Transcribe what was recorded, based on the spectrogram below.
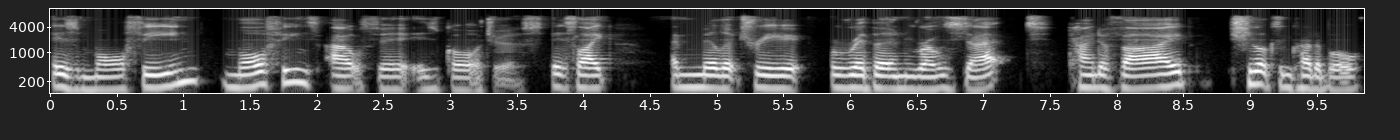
is Morphine. Morphine's outfit is gorgeous. It's like a military ribbon rosette kind of vibe. She looks incredible.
